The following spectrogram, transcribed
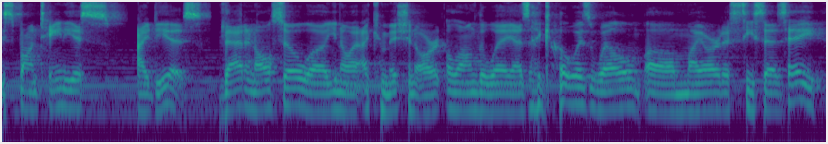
spontaneous ideas. That and also, uh, you know, I, commission art along the way as I go as well. Um, my artist, he says, "Hey,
